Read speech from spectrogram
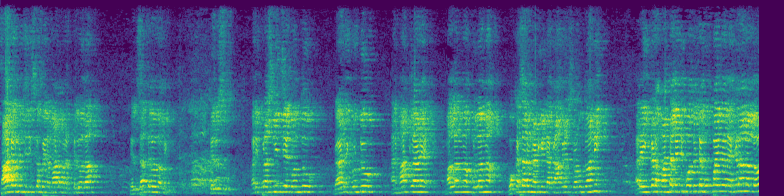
సాగర్ నుంచి తీసుకుపోయిన మాట మనకు తెలియదా? తెలుసా? తెలియదా మీకు? తెలుసు. మరి ప్రశ్నించే గొంతు గాడి గుడ్డు అని మాట్లాడే మల్లన్న పుల్లన్న ఒక్కసారి అడిగిండ కాంగ్రెస్ ప్రభుత్వాన్ని అరే ఇక్కడ పంటలు ఎండిపోతుంటే ముప్పై వేల ఎకరాలలో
